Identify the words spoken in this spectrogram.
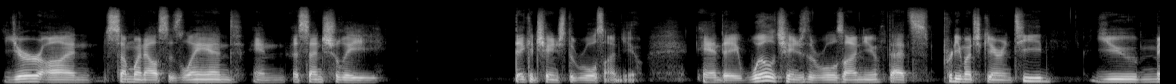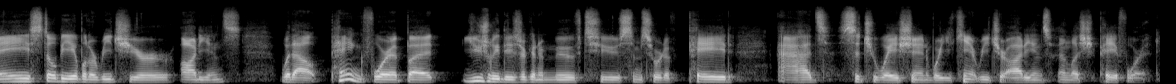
You're on someone else's land, and essentially, they could change the rules on you. And they will change the rules on you. That's pretty much guaranteed. You may still be able to reach your audience without paying for it, but usually these are going to move to some sort of paid ads situation where you can't reach your audience unless you pay for it.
